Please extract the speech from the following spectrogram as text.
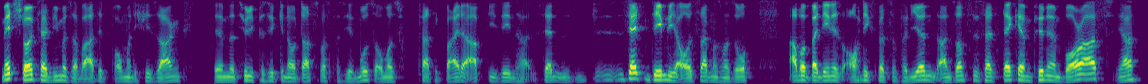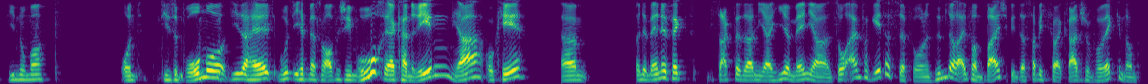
Match läuft halt, wie man es erwartet, braucht man nicht viel sagen. Ähm, natürlich passiert genau das, was passieren muss. Omas fertig beide ab. Die sehen halt selten dämlich aus, sagen wir es mal so. Aber bei denen ist auch nichts mehr zu verlieren. Ansonsten ist halt Stacker, Pinner und Boras, ja, die Nummer. Und diese Promo, die da hält, gut, ich habe mir erstmal aufgeschrieben, huch, er kann reden, ja, okay. Ähm, und im Endeffekt sagt er dann, ja, hier, Mania, so einfach geht das, Seth Rollins. Nimm doch einfach ein Beispiel, das habe ich gerade schon vorweggenommen.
